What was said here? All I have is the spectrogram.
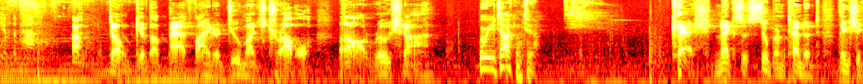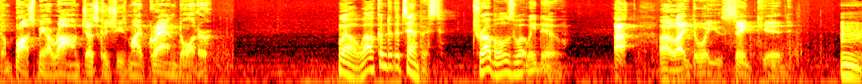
give the path. Huh, Don't give the Pathfinder too much trouble. Oh, Rushan. Who are you talking to? Kesh, Nexus Superintendent, thinks she can boss me around just 'cause she's my granddaughter. Well, welcome to the Tempest. Trouble's what we do. Ha, I like the way you think, kid. Hmm.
